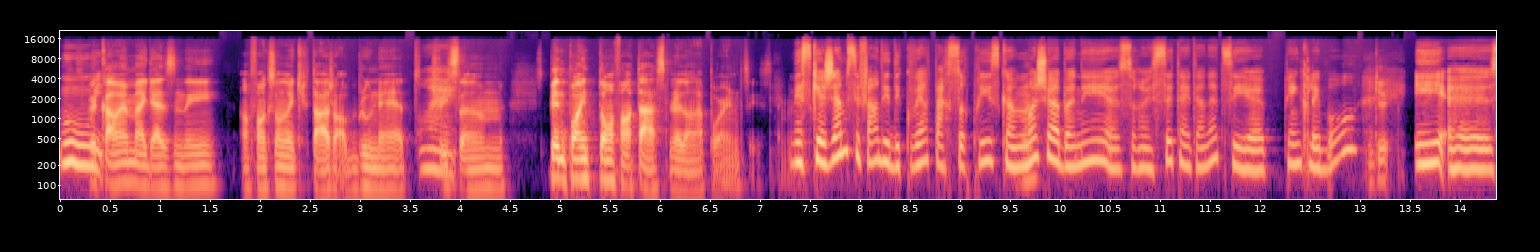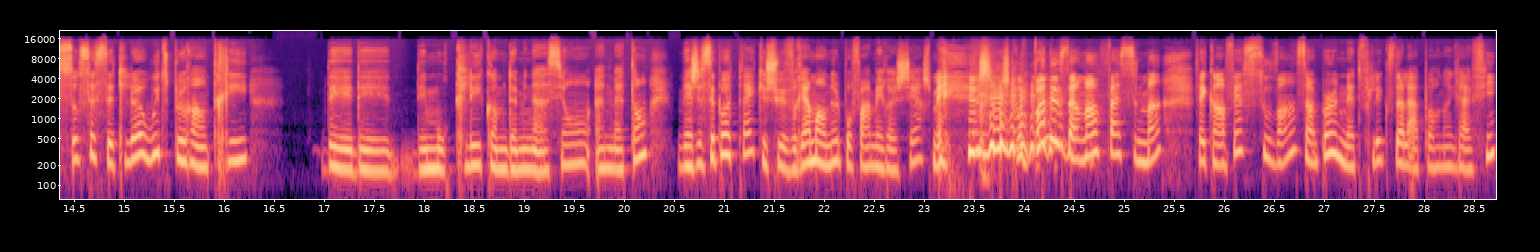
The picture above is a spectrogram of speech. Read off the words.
oui, oui. peux oui. quand même magasiner en fonction d'un critère genre brunette, Ouais. threesome. Pinpoint ton fantasme là, dans la porn. tu Mais ce que j'aime, c'est faire des découvertes par surprise. Comme Ouais. moi, je suis abonnée euh, sur un site internet, c'est euh, Pink Label. Et euh, sur ce site-là, oui, tu peux rentrer des, des, des mots-clés comme domination, admettons, mais je sais pas, peut-être que je suis vraiment nulle pour faire mes recherches, mais je, trouve pas nécessairement facilement. Fait qu'en fait, souvent, c'est un peu un Netflix de la pornographie.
